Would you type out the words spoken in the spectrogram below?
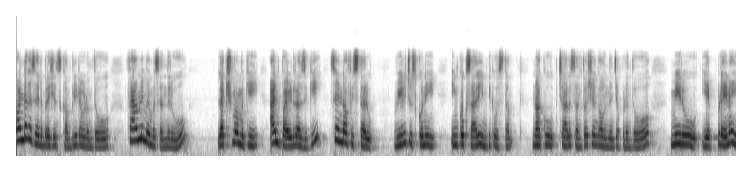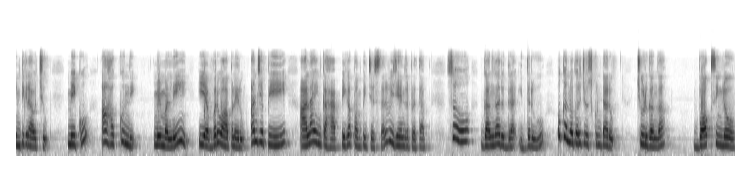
పండగ సెలబ్రేషన్స్ కంప్లీట్ అవడంతో ఫ్యామిలీ మెంబర్స్ అందరూ లక్ష్మమ్మకి అండ్ పైడిరాజుకి సెండ్ ఆఫ్ ఇస్తారు. వీలు చూసుకొని ఇంకొకసారి ఇంటికి వస్తాం. నాకు చాలా సంతోషంగా ఉందని చెప్పడంతో మీరు ఎప్పుడైనా ఇంటికి రావచ్చు. మీకు ఆ హక్కు ఉంది. మిమ్మల్ని ఎవ్వరూ ఆపలేరు అని చెప్పి అలా ఇంకా హ్యాపీగా పంపించేస్తారు విజయేంద్ర ప్రతాప్. సో గంగారుద్ర ఇద్దరూ ఇద్దరు ఒకరినొకరు చూసుకుంటారు. చూడు గంగా బాక్సింగ్లో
